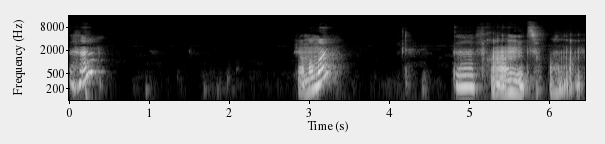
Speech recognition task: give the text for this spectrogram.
Aha. Schauen wir mal. Der Franz. Oh Mann.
